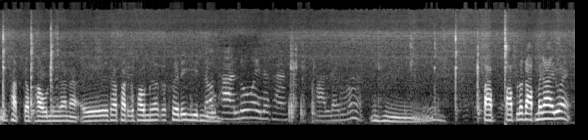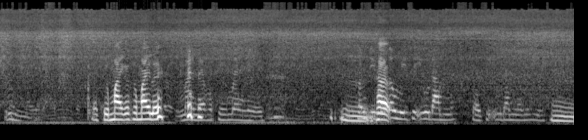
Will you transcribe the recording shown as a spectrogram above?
นี่ผัดกะเพราเนื้อนะเออ ถ้าผัดกะเพราเนื้อก็เคยได้ยินอเรายู่ทานด้วยนะคะ ทานแรงมากอื้อหือปรับปรับระดับไม่ได้ด้วย อืมก็คือไหม่ก็คือไหม่เลยไม่แล้วมันคือไม่เลยอืมความจริงถ้ามันต้องมีซีอิ๊วดำนะแต่ซีอิ๊วดำเราไม่มีอืม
